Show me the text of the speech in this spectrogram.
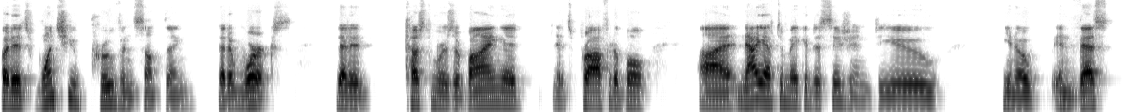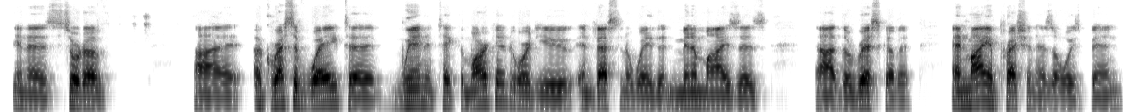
but it's once you've proven something that it works, that it customers are buying it, it's profitable. Uh, now you have to make a decision. Do you, you know, invest in a sort of uh, aggressive way to win and take the market, or do you invest in a way that minimizes uh, the risk of it? And my impression has always been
